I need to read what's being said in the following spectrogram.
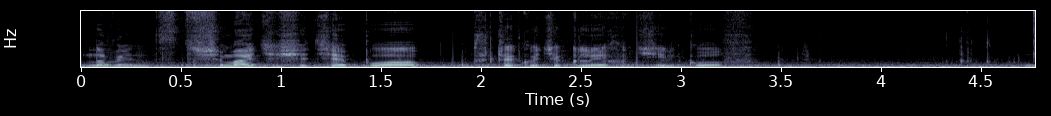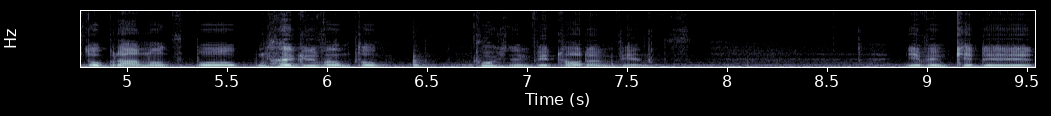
No więc trzymajcie się ciepło, wyczekujcie kolejnych odcinków. Dobranoc, bo nagrywam to późnym wieczorem, więc nie wiem kiedy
